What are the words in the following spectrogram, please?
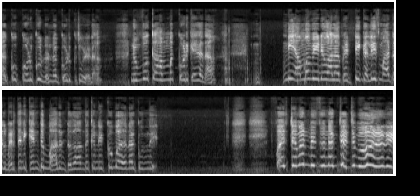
నాకు కొడుకు నా కొడుకు చూడడా? నువ్వు ఒక అమ్మ కొడుకే కదా. నీ అమ్మ వీడియో అలా పెట్టి గలీజ్ మాటలు పెడితే నీకు ఎంత బాధ ఉంటుందో అంతకన్నా ఎక్కువ బాధ నాకు ఉంది ఫస్ట్ టైం అనిపిస్తుంది నాకు చచ్చిపోవాలని.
